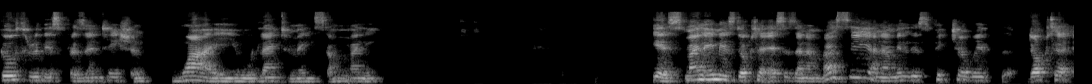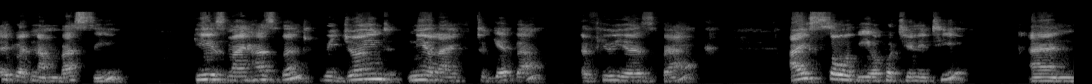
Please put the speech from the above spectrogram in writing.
go through this presentation, why you would like to make some money. Yes, my name is Dr. Eseza Nambassi, and I'm in this picture with Dr. Edward Nambassi. He is my husband. We joined Neolife together a few years back. I saw the opportunity and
